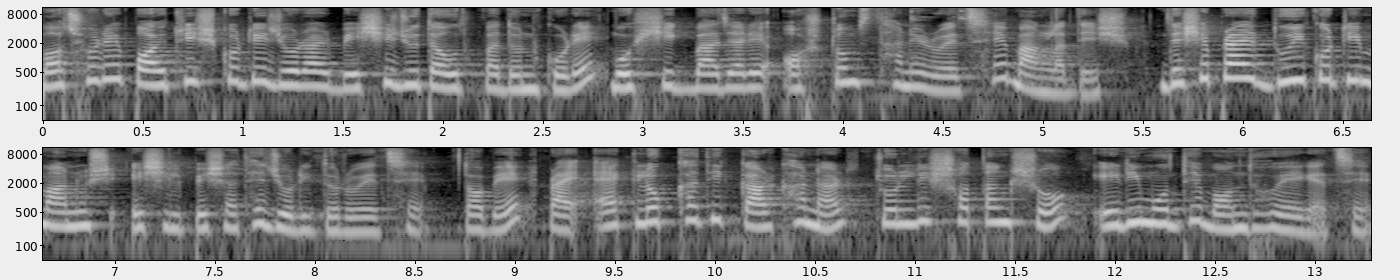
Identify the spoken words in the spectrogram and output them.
বছরে পঁয়ত্রিশ কোটি জোড়ার বেশি জুতা উৎপাদন করে বৈশ্বিক বাজারে অষ্টম স্থানে রয়েছে বাংলাদেশ। দেশে প্রায় দুই কোটি মানুষ এ শিল্পের সাথে জড়িত রয়েছে। তবে প্রায় এক লক্ষাধিক কারখানার চল্লিশ শতাংশ এরই মধ্যে বন্ধ হয়ে গেছে।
